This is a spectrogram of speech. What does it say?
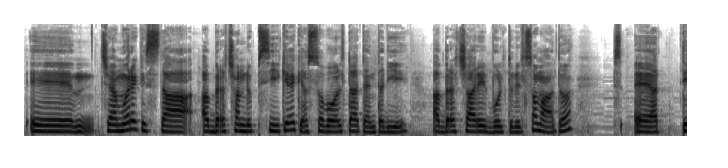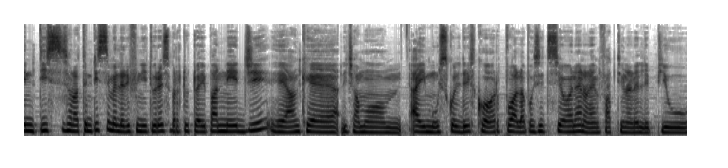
E c'è Amore che sta abbracciando Psiche che a sua volta tenta di abbracciare il volto del suo amato. È attentiss- sono attentissime le rifiniture soprattutto ai panneggi e anche diciamo ai muscoli del corpo, alla posizione, non è infatti una delle più,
